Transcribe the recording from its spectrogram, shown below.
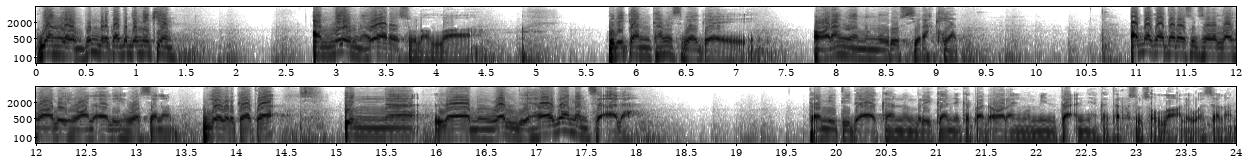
yang lain pun berkata demikian. Amirna ya Rasulullah. Jadikan kami sebagai orang yang mengurusi rakyat. Apa kata Rasulullah sallallahu alaihi wasallam? Beliau berkata, "Inna la nuwalli hadha man sa'alah." Kami tidak akan memberikannya kepada orang yang memintanya kata Rasulullah sallallahu alaihi wasallam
